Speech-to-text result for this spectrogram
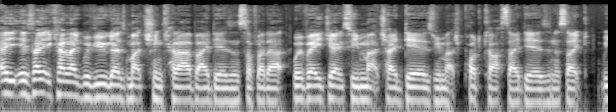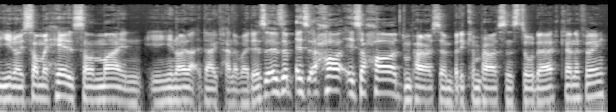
it's kind of like with you guys matching collab ideas and stuff like that. With AJX, we match ideas, we match podcast ideas, and it's like you know, some are his, some are mine. You know that that kind of ideas. It's a it's a hard it's a hard comparison, but the comparison's still there, kind of thing.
